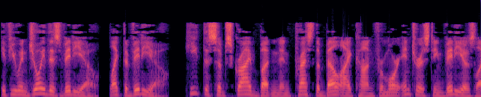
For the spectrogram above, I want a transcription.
If you enjoy this video, like the video, heat the subscribe button and press the bell icon for more interesting videos like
